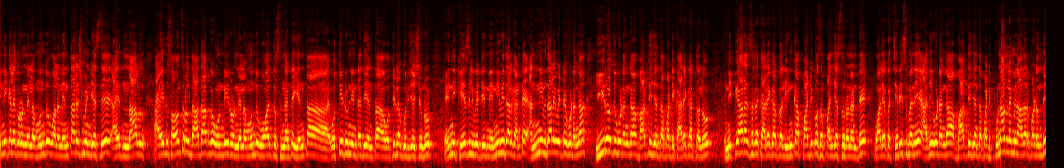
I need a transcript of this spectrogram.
ఎన్నికలకు రెండు నెలల ముందు వాళ్ళని ఎంత అరెస్ట్మెంట్ చేస్తే ఐదు నాలుగు ఐదు సంవత్సరాలు దాదాపుగా ఉండి రెండు నెలల ముందు పోవాల్సి వస్తుందంటే ఎంత ఒత్తిడి ఉండి ఉంటుంది ఎంత ఒత్తిడిలో గురి చేసిండ్రు ఎన్ని కేసులు పెట్టింది ఎన్ని విధాలుగా అంటే అన్ని విధాలుగా పెట్టే కూడా ఈ రోజు కూడా భారతీయ జనతా పార్టీ కార్యకర్తలు నిఖారసిన కార్యకర్తలు ఇంకా పార్టీ కోసం పనిచేస్తున్నారంటే వాళ్ళ యొక్క చరిస్మనే అది కూడా భారతీయ జనతా పార్టీ పునాదుల మీద ఆధారపడి ఉంది.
